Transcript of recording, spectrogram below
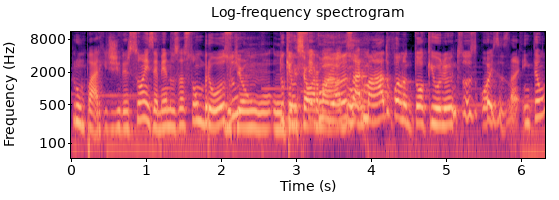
para um parque de diversões é menos assombroso Do que um, um do que um policial segurança armado. armado. falando, tô aqui olhando suas coisas, né? Então,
